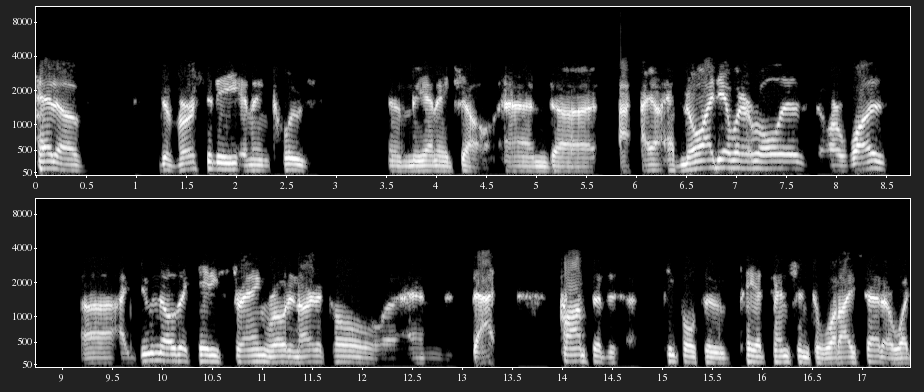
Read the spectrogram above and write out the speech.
head of diversity and inclusion in the NHL. And uh, I, I have no idea what her role is or was. Uh, I do know that Katie Strang wrote an article, uh, and that prompted people to pay attention to what I said or what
